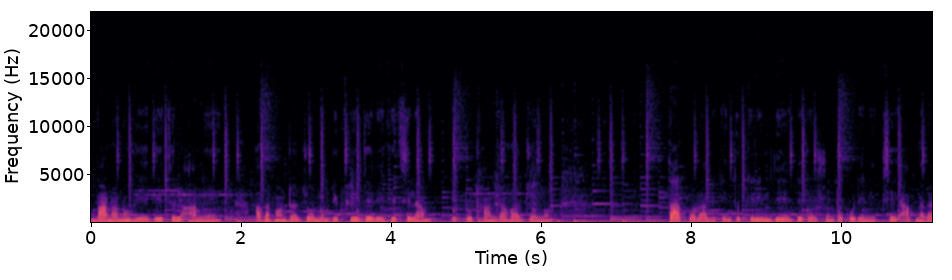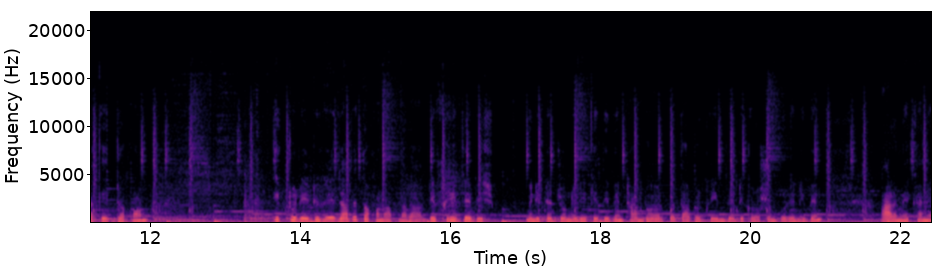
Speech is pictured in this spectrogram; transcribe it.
বানানো হয়ে গিয়েছিল, আমি আধা ঘণ্টার জন্য ডিপ ফ্রিজে রেখেছিলাম, একটু ঠান্ডা হওয়ার জন্য। তারপর আমি কিন্তু ক্রিম দিয়ে ডেকোরেশনটা করে নিচ্ছি। আপনারা কেক যখন একটু রেডি হয়ে যাবে, তখন আপনারা ডিপ ফ্রিজে বিশ মিনিটের জন্য রেখে দিবেন। ঠান্ডা হওয়ার পর তারপর ক্রিম দিয়ে ডেকোরেশন করে নেবেন। আর আমি এখানে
